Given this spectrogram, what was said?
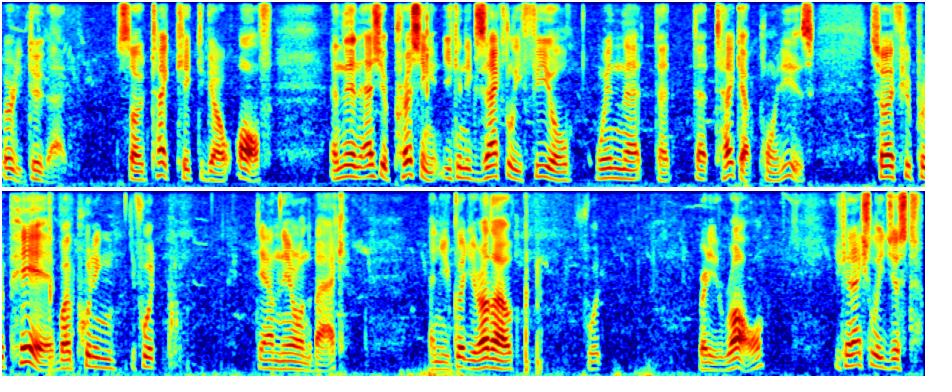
We already do that. So take kick to go off, and then as you're pressing it, you can exactly feel when that, that, that take up point is. So if you prepare by putting your foot down there on the back, and you've got your other foot ready to roll, you can actually just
